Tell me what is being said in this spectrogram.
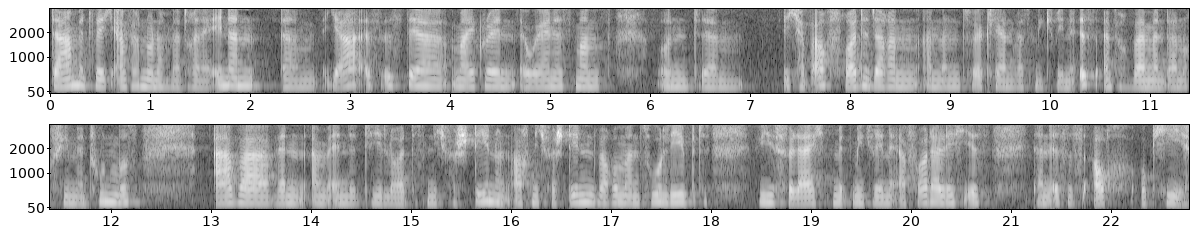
Damit will ich einfach nur noch mal daran erinnern, ähm, ja, es ist der Migraine Awareness Month und ähm, ich habe auch Freude daran, anderen zu erklären, was Migräne ist, einfach weil man da noch viel mehr tun muss. Aber wenn am Ende die Leute es nicht verstehen und auch nicht verstehen, warum man so lebt, wie es vielleicht mit Migräne erforderlich ist, dann ist es auch okay.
